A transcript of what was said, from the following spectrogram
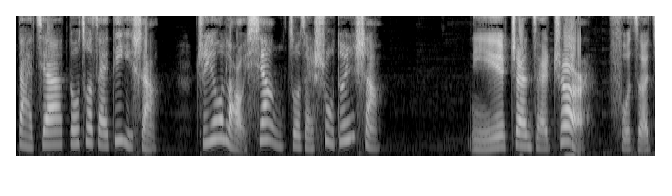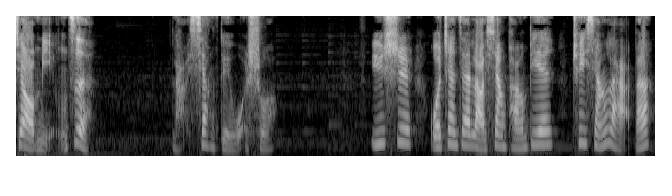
大家都坐在地上，只有老象坐在树墩上。你站在这儿，负责叫名字。老象对我说。于是我站在老象旁边，吹响喇叭。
